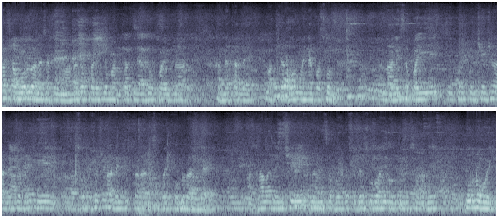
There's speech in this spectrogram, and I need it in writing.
सामोरं जाण्यासाठी महानगरपालिकेमार्फत विविध उपाययोजना करण्यात आल्या आहे मागच्या दोन महिन्यापासून नाली सफाई एकूण पंच्याऐंशी नाल्यांच्यापैकी सदुसष्ट नाल्यांची नाली सफाई पूर्ण झालेली आहे. अठरा नाल्यांची नाली सफाई आता सध्या सुरू आहे. दोन तीन दिवसामध्ये पूर्ण होईल.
